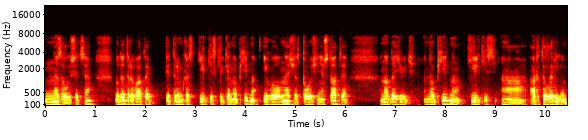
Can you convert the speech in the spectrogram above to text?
не залишиться, буде тривати підтримка стільки, скільки необхідно, і головне, що Сполучені Штати надають необхідну кількість артилері...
